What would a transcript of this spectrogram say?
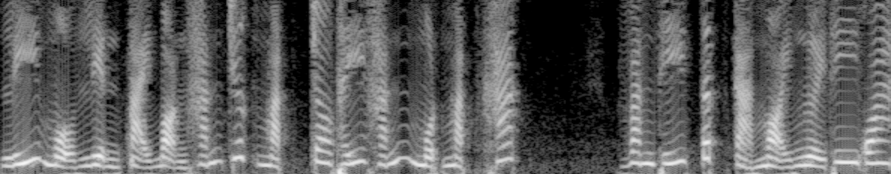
Lý Mộ liền tại bọn hắn trước mặt cho thấy hắn một mặt khác. Văn thí tất cả mọi người thi qua.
